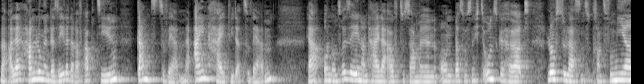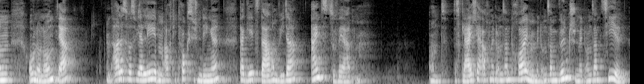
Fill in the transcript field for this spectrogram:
oder alle Handlungen der Seele darauf abzielen, ganz zu werden, eine Einheit wieder zu werden. Ja, und unsere Seelenanteile aufzusammeln und das, was nicht zu uns gehört, loszulassen, zu transformieren und und und, ja. Und alles, was wir erleben, auch die toxischen Dinge, da geht es darum, wieder eins zu werden. Und das Gleiche auch mit unseren Träumen, mit unseren Wünschen, mit unseren Zielen.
